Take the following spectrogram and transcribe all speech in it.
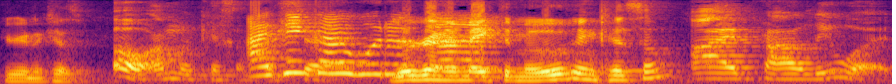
You're gonna kiss him. Oh, I'm gonna kiss him. I for think sure. I would have. You're gonna done, make the move and kiss him. I probably would.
